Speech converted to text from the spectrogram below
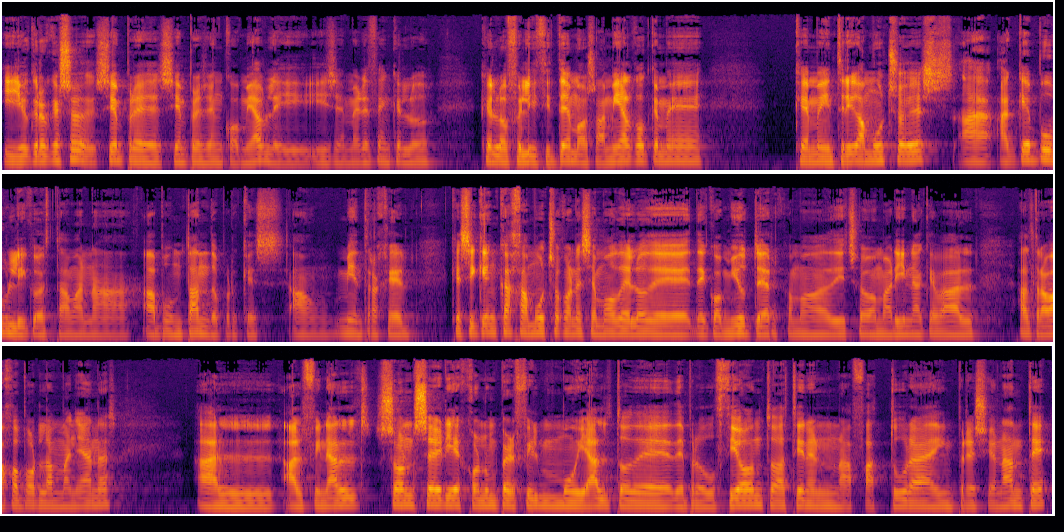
Y yo creo que eso siempre, siempre es encomiable y, se merecen que lo, que lo felicitemos. A mí algo que me, que me intriga mucho es a, qué público estaban apuntando, porque es, mientras que, que, sí que encaja mucho con ese modelo de, de commuter, como ha dicho Marina, que va al, al trabajo por las mañanas, al, al, final son series con un perfil muy alto de, producción, todas tienen una factura impresionante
